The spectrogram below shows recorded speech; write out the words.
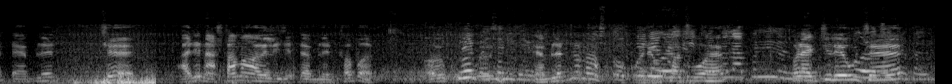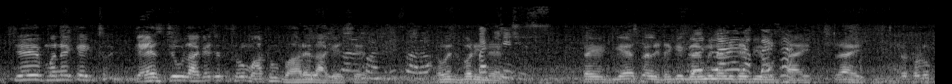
ટેબ્લેટ છે. આજે નાસ્તામાં આવેલી છે ટેબ્લેટ ખબર? હવે નહીં પૈસા નહીં જોઈએ. ટેબ્લેટ નો નાસ્તો કોઈને એવું ખાતું હોય? પણ એકચ્યુઅલી એવું છે કે મને કંઈક ગેસ જેવું લાગે છે તો થોડું માથું ભારે લાગે છે. સમજ પડીને. કઈ ગેસના લીધે કે ગરમીના લીધે બી એવું થાય. રાઈટ તો થોડુંક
